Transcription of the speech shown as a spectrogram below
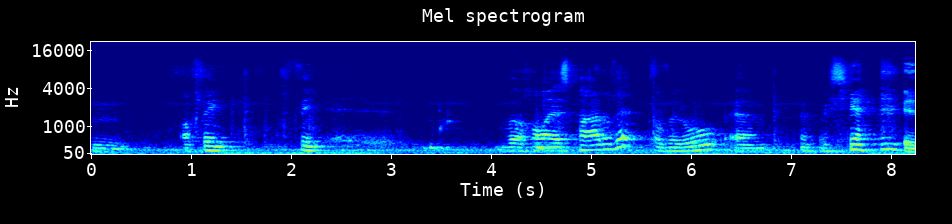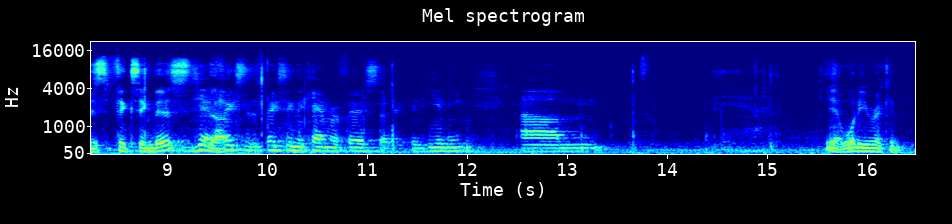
Hmm. I think, I think uh, the highest part of it, of it all, um, yeah, Is fixing this? yeah, fixing, fixing the camera first so you can hear me. Um, yeah. What do you reckon?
